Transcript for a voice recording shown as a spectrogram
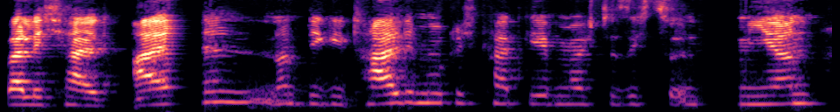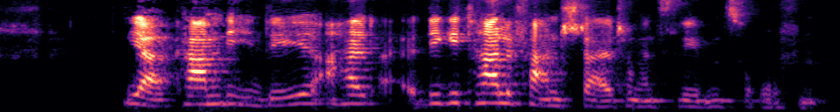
weil ich halt allen ne, digital die Möglichkeit geben möchte, sich zu informieren, ja, kam die Idee, halt digitale Veranstaltungen ins Leben zu rufen.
